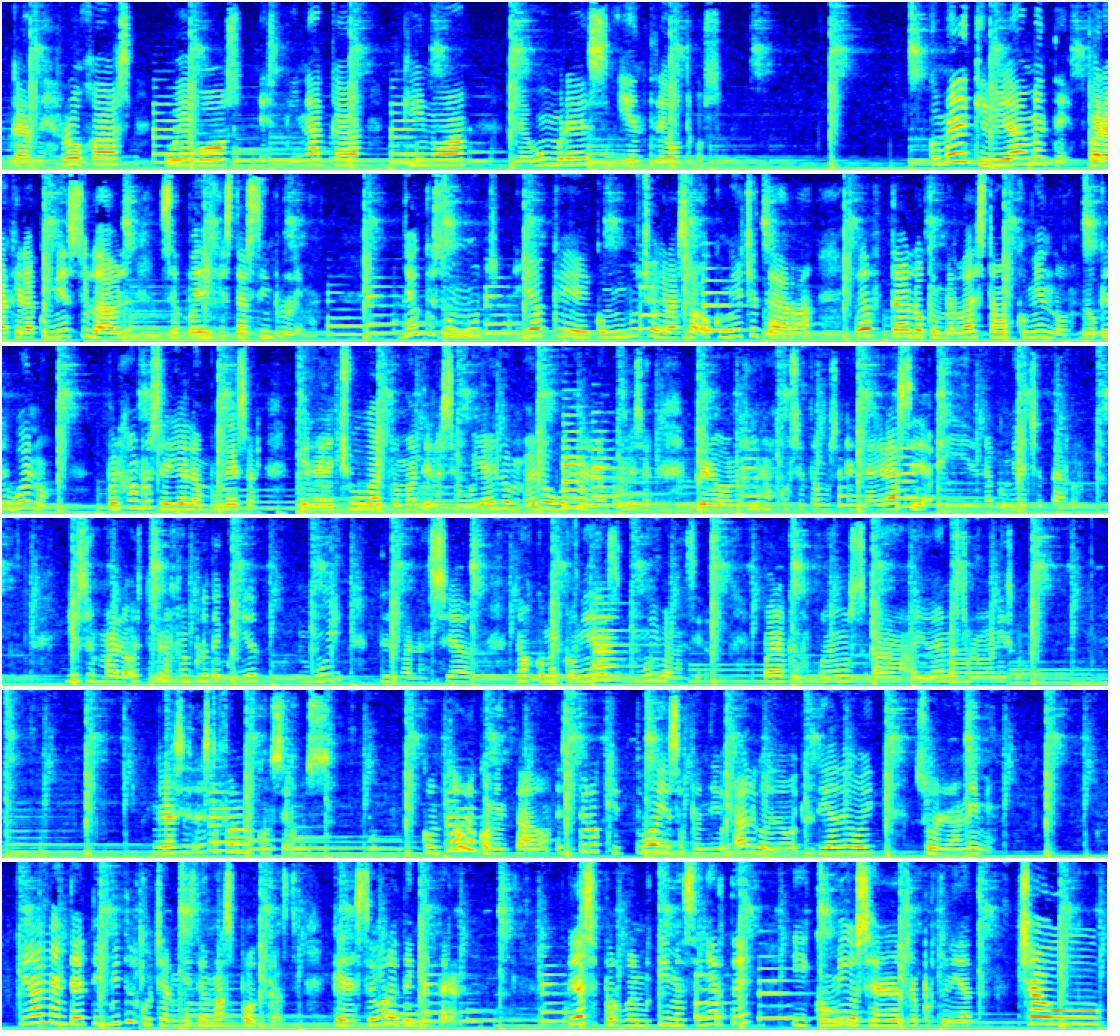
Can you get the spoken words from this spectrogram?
carnes rojas, huevos, espinaca, quinoa, legumbres y entre otros. Comer equilibradamente para que la comida saludable se pueda digestar sin problema. Ya que, son con mucha grasa o comida chatarra puede afectar lo que en verdad estamos comiendo, lo que es bueno. Por ejemplo, sería la hamburguesa, que la lechuga, el tomate la cebolla es lo, bueno de la hamburguesa, pero nosotros nos concentramos en la grasa y en la comida chatarra. Y eso es malo. Este es un ejemplo de comida muy desbalanceada. Debemos comer comidas muy balanceadas para que nos podamos ah, ayudar a nuestro organismo. Gracias, estos fueron los consejos. Con todo lo comentado, espero que tú hayas aprendido algo el día de hoy sobre la anemia. Finalmente, te invito a escuchar mis demás podcasts que de seguro te encantarán. Gracias por permitirme enseñarte y conmigo será en otra oportunidad. ¡Chao!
